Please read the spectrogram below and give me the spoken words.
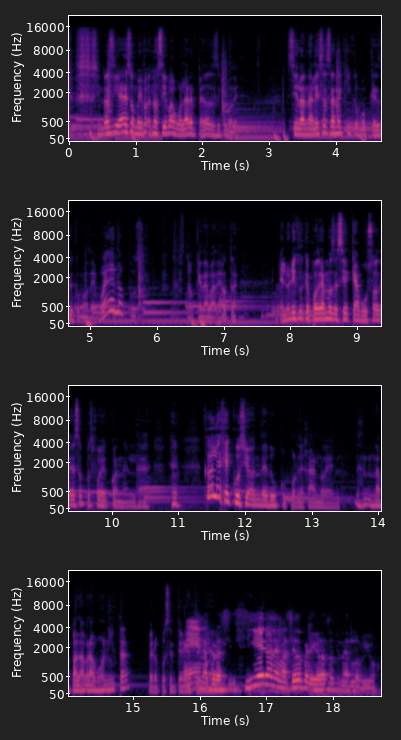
Si no hacía eso, me iba, no se iba a volar en pedazos, así como de. Si lo analizas, Anakin, como que es de como de, bueno, pues no quedaba de otra. El único que podríamos decir que abusó de eso, pues fue con el con la ejecución de Dooku, por dejarlo en, en una palabra bonita, pero pues en teoría. Bueno, tenía- pero sí, sí era demasiado peligroso tenerlo vivo.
